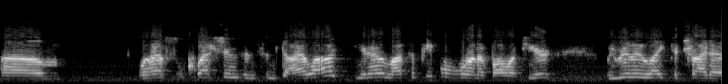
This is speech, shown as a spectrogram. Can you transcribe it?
Um, we'll have some questions and some dialogue. You know, lots of people want to volunteer. We really like to try to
